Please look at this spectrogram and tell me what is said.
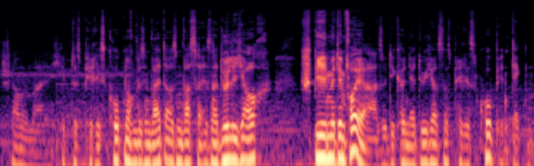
Schauen wir mal. Ich hebe das Periskop noch ein bisschen weiter aus dem Wasser. Ist natürlich auch Spiel mit dem Feuer. Also die können ja durchaus das Periskop entdecken.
